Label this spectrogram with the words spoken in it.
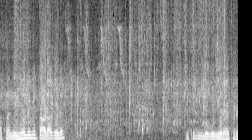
आता निघालो मी ताडाकडे. तिकडून बघू गिऱ्याकडे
